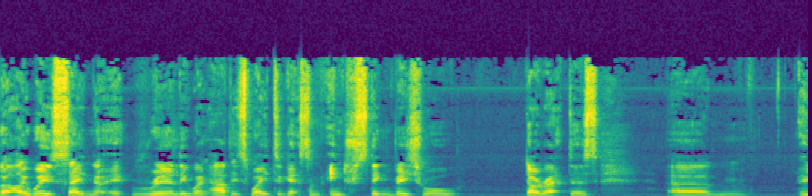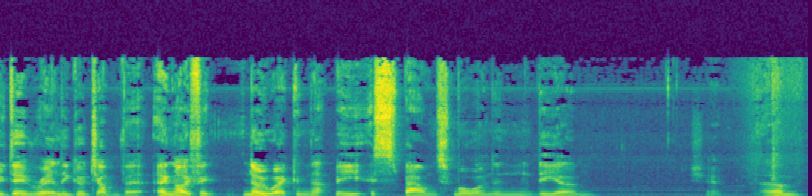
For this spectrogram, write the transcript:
but I will say that it really went out of its way to get some interesting visual directors um, who did a really good job of it. And I think nowhere can that be expunged more than the um, shit. Um,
